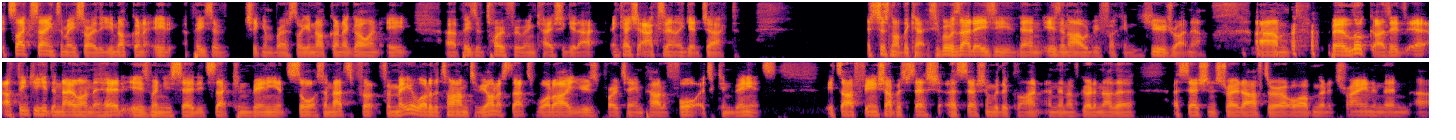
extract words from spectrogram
It's like saying to me, sorry, that you're not going to eat a piece of chicken breast or you're not going to go and eat a piece of tofu in case you get in case you accidentally get jacked it's just not the case. If it was that easy, then Iz and I would be fucking huge right now. Um, but look, guys, it, I think you hit the nail on the head. Is when you said it's that convenient source, and that's for for me a lot of the time. To be honest, that's what I use protein powder for. It's convenience. It's I finish up a session a session with a client, and then I've got another a session straight after, or I'm going to train, and then uh,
